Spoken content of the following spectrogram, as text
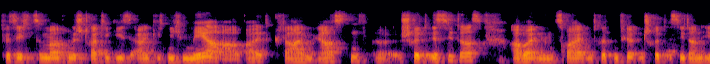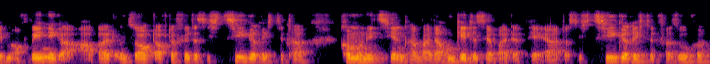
für sich zu machen. Eine Strategie ist eigentlich nicht mehr Arbeit. Klar, im ersten äh, Schritt ist sie das, aber in einem zweiten, dritten, vierten Schritt ist sie dann eben auch weniger Arbeit und sorgt auch dafür, dass ich zielgerichteter kommunizieren kann, weil darum geht es ja bei der PR, dass ich zielgerichtet versuche,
